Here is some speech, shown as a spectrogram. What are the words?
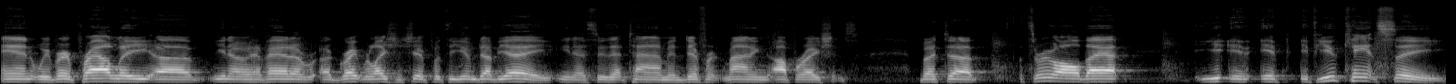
and we very proudly, uh, you know, have had a, a, great relationship with the UMWA, you know, through that time in different mining operations. But uh, through all that, you, if, if you can't see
